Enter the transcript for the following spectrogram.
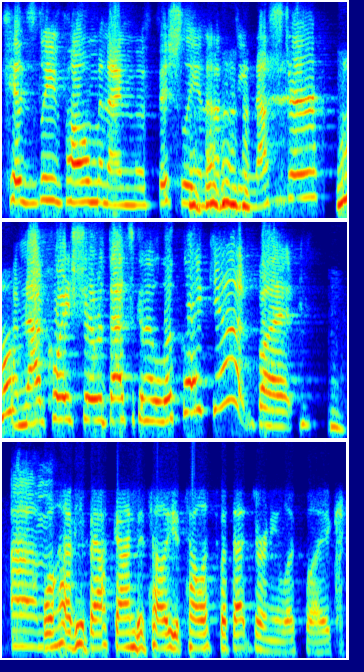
kids leave home and I'm officially an empty nester, Well, I'm not quite sure what that's gonna look like yet, but um we'll have you back on to tell you tell us what that journey looks like.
